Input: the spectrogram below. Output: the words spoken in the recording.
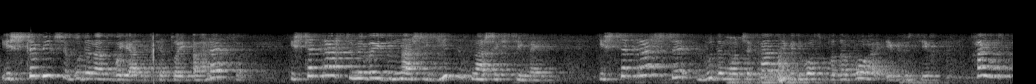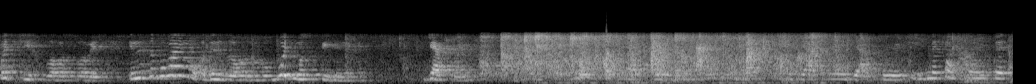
І ще більше буде нас боятися той агресор. І ще краще ми вийдуть наші діти з наших сімей. І ще краще будемо чекати від Господа Бога і від усіх. Хай Господь всіх благословить. І не забуваймо один за одного, будьмо спільними. Дякую. Дякую, дякую. І ми так знаєте,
